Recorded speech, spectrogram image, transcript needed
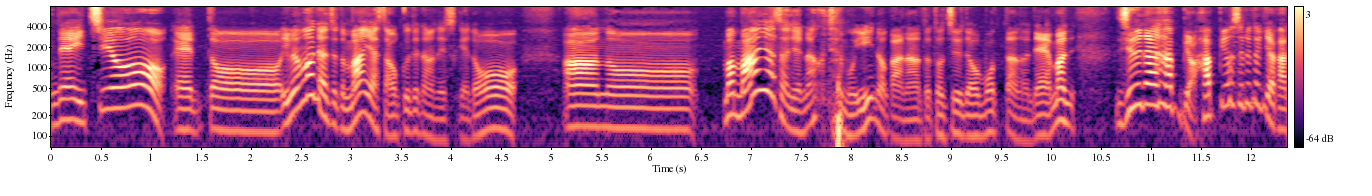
で、一応、えっ、と、今まではちょっと毎朝送ってたんですけど、あの、まあ、毎朝じゃなくてもいいのかなと途中で思ったので、まあ、重大発表、発表するときは必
